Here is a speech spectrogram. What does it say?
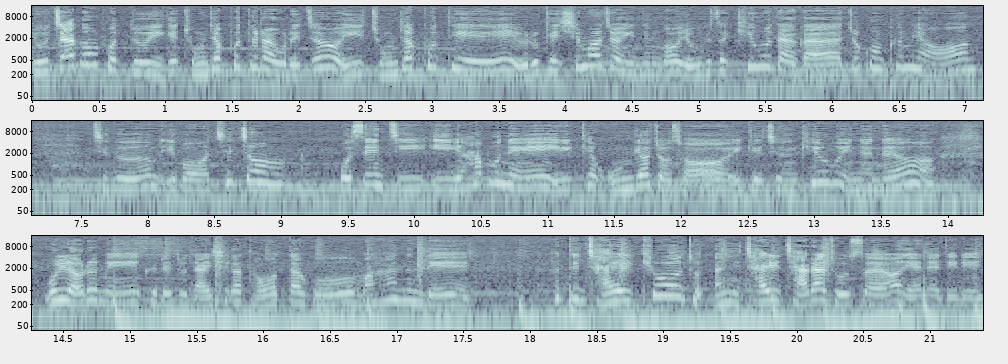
요 작은 포트, 이게 종자 포트라고 그러죠? 이 종자 포트에 이렇게 심어져 있는 거 여기서 키우다가 조금 크면 지금 이거 7.5cm 이 화분에 이렇게 옮겨줘서 이렇게 지금 키우고 있는데요. 올 여름에 그래도 날씨가 더웠다고 뭐 하는데 하여튼 잘 키워 아니 잘 자라줬어요 얘네들이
